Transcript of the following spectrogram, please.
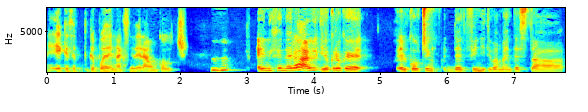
eh, que, se, que pueden acceder a un coach. En general, yo creo que el coaching definitivamente está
